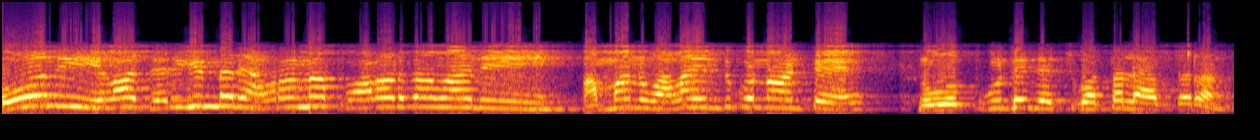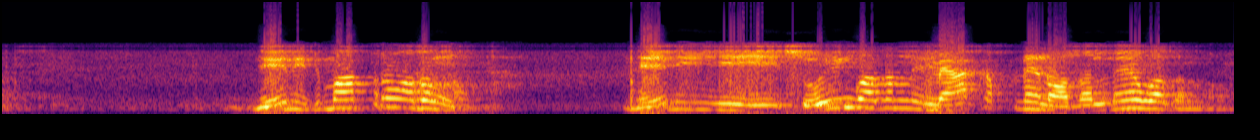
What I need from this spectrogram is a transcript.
పోనీ ఇలా జరిగిందని ఎవరన్నా పోరాడదామా అని? అమ్మ నువ్వు అలా ఎందుకున్నావు అంటే నువ్వు ఒప్పుకుంటే తెచ్చుకొస్తా లేపుతారు అంట నేను ఇది మాత్రం వదలను. నేను ఈ షోయింగ్ వదలను మేకప్ నేను వదలనే వదలను.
